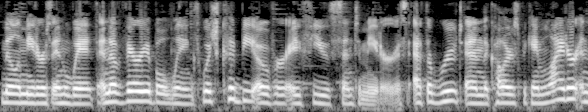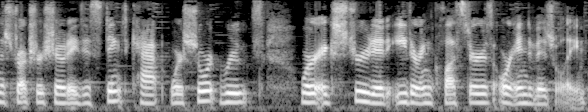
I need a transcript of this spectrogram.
millimeters in width and of variable length, which could be over a few centimeters. At the root end, the colors became lighter and the structure showed a distinct cap where short roots were extruded either in clusters or individually.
